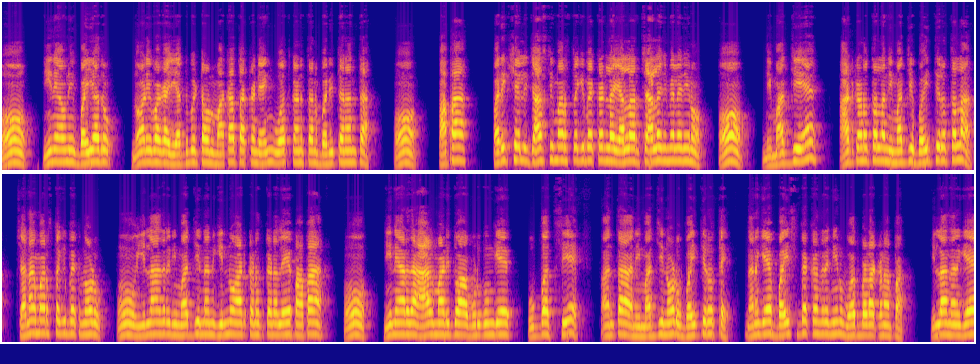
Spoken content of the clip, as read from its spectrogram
ಹ್ಮ್ ನೀನೇ ಅವನಿಗೆ ಬೈಯೋದು. ನೋಡಿ ಇವಾಗ ಎದ್ ಬಿಟ್ಟು ಅವ್ನ ಮಕ ತಕೊಂಡು ಹೆಂಗ್ ಓದ್ಕೊಂಡ್ತಾನೆ ಬರಿತಾನಂತ. ಹ್ಮ್ ಪಾಪ ಪರೀಕ್ಷೆಯಲ್ಲಿ ಜಾಸ್ತಿ ಮಾರ್ಕ್ಸ್ ತೆಗಿಬೇಕಲ್ಲ ಎಲ್ಲಾರ ಚಾಲೆಂಜ್ ಮೇಲೆ ನೀನು? ಹ್ಮ್ ನಿಮ್ಮ ಅಜ್ಜಿ ಆಡ್ಕೊಳತ್ತಲ್ಲ ನಿಮ್ ಅಜ್ಜಿ ಬೈತಿರತ್ತಲ್ಲ, ಚೆನ್ನಾಗ್ ಮಾರ್ಕ್ಸ್ ತೆಗಿಬೇಕು ನೋಡು. ಹ್ಮ್ ಇಲ್ಲಾಂದ್ರೆ ನಿಮ್ಮ ಅಜ್ಜಿ ನನ್ಗೆ ಇನ್ನೂ ಆಡ್ಕೊಳದ್ ಕಣಲೇ ಪಾಪ. ಹ್ಮ್ ನೀನ್ ಯಾರ್ದ ಹಾಳು ಮಾಡಿದ್ದು ಆ ಹುಡುಗಂಗೆ ಉಬ್ಬತ್ಸಿ ಅಂತ ನಿಮ್ ಅಜ್ಜಿ ನೋಡು ಬೈತಿರುತ್ತೆ. ನನಗೆ ಬಯಸ್ಬೇಕಂದ್ರೆ ನೀನು ಓದ್ಬೇಡ ಕಣಪ್ಪ. ಇಲ್ಲ ನನಗೆ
